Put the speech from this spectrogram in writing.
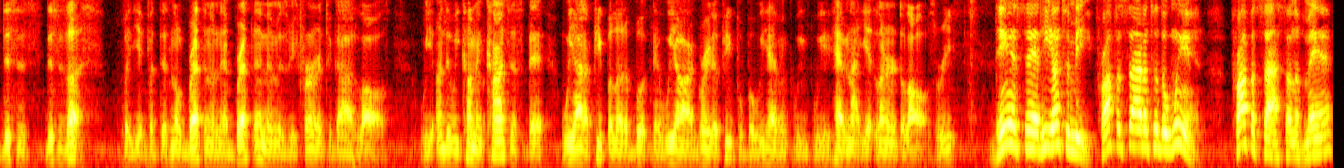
this is this is us, but yet but there's no breath in them. That breath in them is referring to God's laws. We under we come in conscious that we are the people of the book, that we are a greater people, but we haven't we we have not yet learned the laws. Read. Then said he unto me, Prophesy unto the wind, prophesy, son of man,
